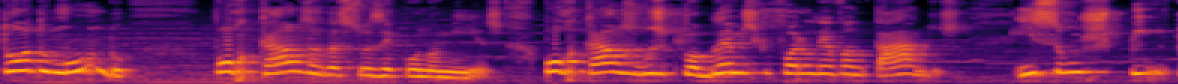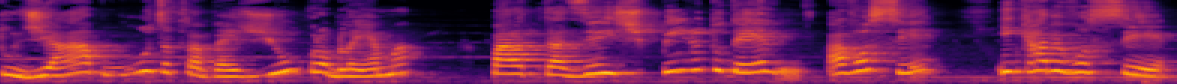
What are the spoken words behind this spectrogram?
todo mundo, por causa das suas economias, por causa dos problemas que foram levantados. Isso é um espírito, o diabo usa através de um problema para trazer espírito dele a você. E cabe a você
